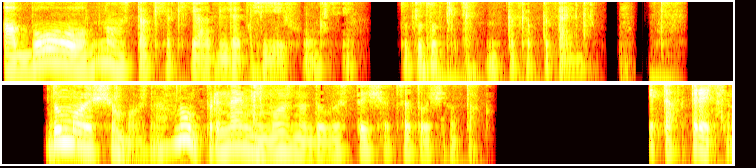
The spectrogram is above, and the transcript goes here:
або, ну, так як я для цієї функції. Тобто тут таке питання. Думаю, що можна. Ну, принаймні можна довести, що це точно так. І так, третє.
